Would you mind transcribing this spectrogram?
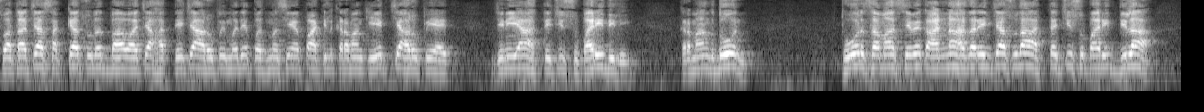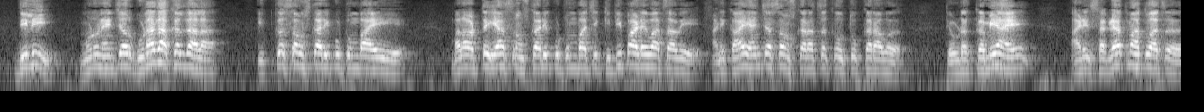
स्वतःच्या सख्या चुलत भावाच्या हत्येच्या आरोपीमध्ये पद्मसिंह पाटील क्रमांक एकचे आरोपी आहेत जिने या हत्येची सुपारी दिली. क्रमांक दोन थोर समाजसेवक अण्णा हजारेंच्या सुद्धा हत्याची सुपारी दिला दिली म्हणून ह्यांच्यावर गुन्हा दाखल झाला. इतकं संस्कारी कुटुंब आहे हे. मला वाटतं या संस्कारी कुटुंबाचे किती पाडे वाचावे आणि काय ह्यांच्या संस्काराचं कौतुक करावं? तेवढं कमी आहे. आणि सगळ्यात महत्वाचं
